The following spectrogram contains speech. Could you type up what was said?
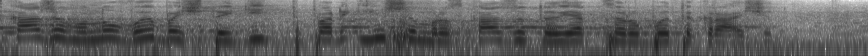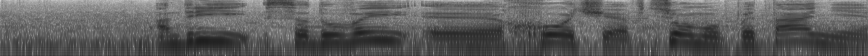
скажемо: ну вибачте, йдіть тепер іншим розказуйте, як це робити краще. Андрій Садовий е, хоче в цьому питанні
